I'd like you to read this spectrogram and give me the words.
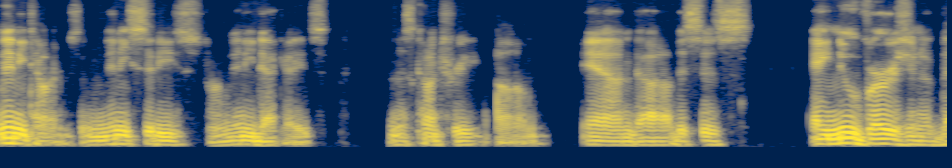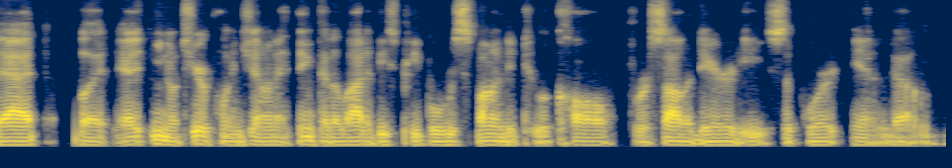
many times in many cities for many decades in this country. Um, and uh, this is a new version of that. But at, you know, to your point, John, I think that a lot of these people responded to a call for solidarity, support, and um,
